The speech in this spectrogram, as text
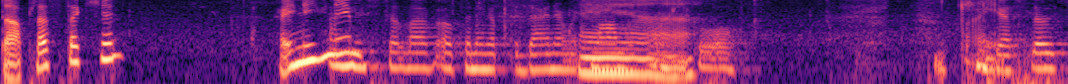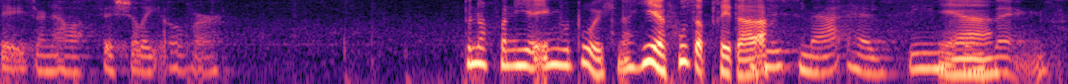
Da Platzdeckchen. Kann ich nicht I nehmen? used to love opening up the diner with Mom Yeah. before school. I Okay. guess those days are now officially over. Bin noch von hier irgendwo durch, ne? Hier, Fußabtreter. This Matt has seen Yeah. some things.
